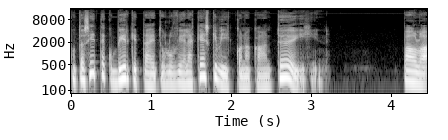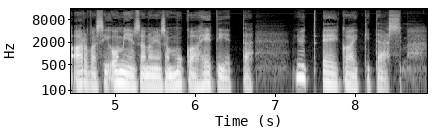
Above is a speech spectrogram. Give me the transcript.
Mutta sitten kun Birgitta ei tullut vielä keskiviikkonakaan töihin, Paula arvasi omien sanojensa mukaan heti, että nyt ei kaikki täsmää.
